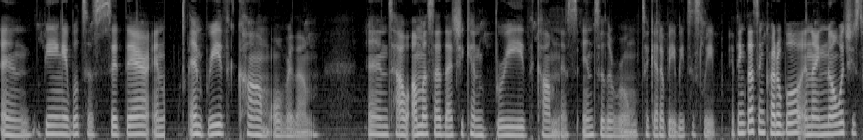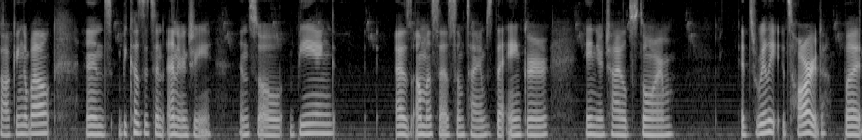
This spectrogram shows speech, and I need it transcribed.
and being able to sit there and and breathe calm over them. And how Amma said that she can breathe calmness into the room to get a baby to sleep. I think that's incredible. And I know what she's talking about. And because it's an energy. And so being, as Amma says sometimes, the anchor in your child's storm, it's really, it's hard. But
